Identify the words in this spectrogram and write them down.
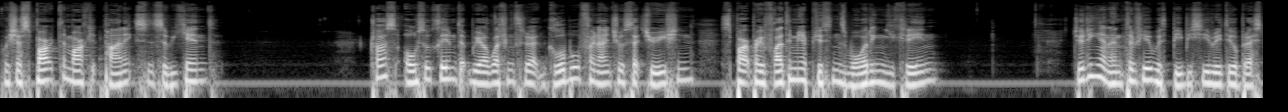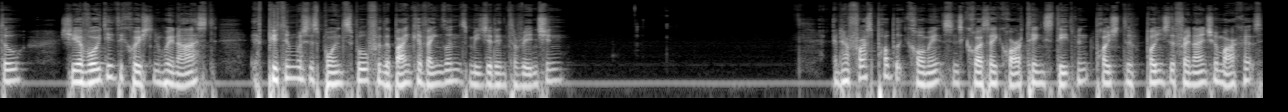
which have sparked the market panic since the weekend. Truss also claimed that we are living through a global financial situation sparked by Vladimir Putin's war in Ukraine. During an interview with BBC Radio Bristol, she avoided the question when asked if Putin was responsible for the Bank of England's major intervention. In her first public comment since Kwasi Kwarteng's statement plunged the, plunged the financial markets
